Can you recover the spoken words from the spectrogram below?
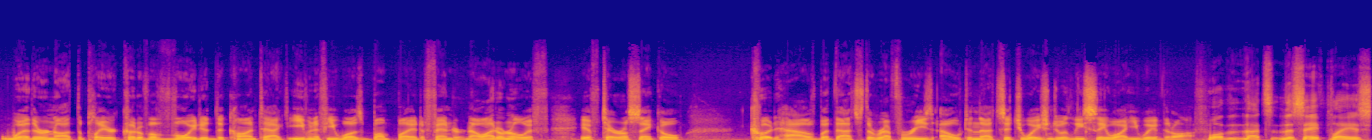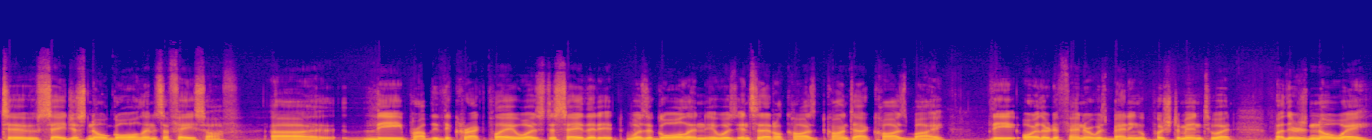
whether or not the player could have avoided the contact even if he was bumped by a defender. Now, I don't know if, if Tarasenko could have, but that's the referee's out in that situation to at least say why he waved it off. Well, that's the safe play is to say just no goal and it's a face off. Uh, the probably the correct play was to say that it was a goal and it was incidental cause, contact caused by the Oiler defender was Benning who pushed him into it. But there's no way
